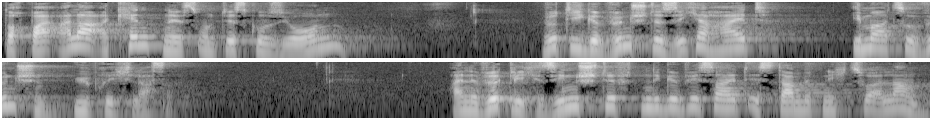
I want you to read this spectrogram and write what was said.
Doch bei aller Erkenntnis und Diskussion wird die gewünschte Sicherheit immer zu wünschen übrig lassen. Eine wirklich sinnstiftende Gewissheit ist damit nicht zu erlangen.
